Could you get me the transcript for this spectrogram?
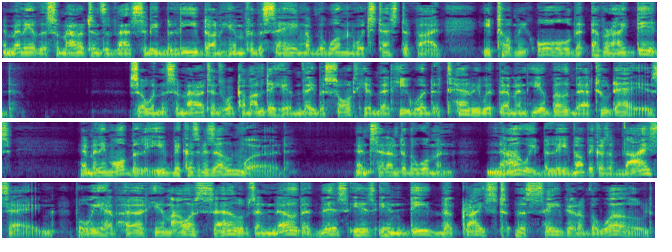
And many of the Samaritans of that city believed on him for the saying of the woman which testified, He told me all that ever I did. So when the Samaritans were come unto him, they besought him that he would tarry with them, and he abode there two days. And many more believed because of his own word, and said unto the woman, Now we believe not because of thy saying, but we have heard him ourselves, and know that this is indeed the Christ, the Saviour of the world.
